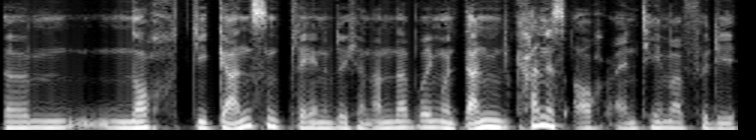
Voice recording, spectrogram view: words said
ähm, noch die ganzen Pläne durcheinander bringen. Und dann kann es auch ein Thema für die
